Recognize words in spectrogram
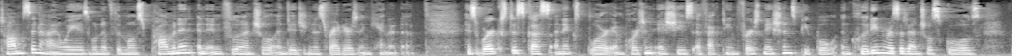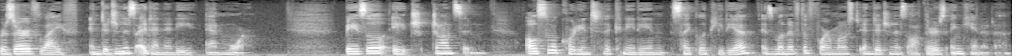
Tomson Highway is one of the most prominent and influential Indigenous writers in Canada. His works discuss and explore important issues affecting First Nations people, including residential schools, reserve life, Indigenous identity, and more. Basil H. Johnston, also according to the Canadian Encyclopedia, is one of the foremost Indigenous authors in Canada.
